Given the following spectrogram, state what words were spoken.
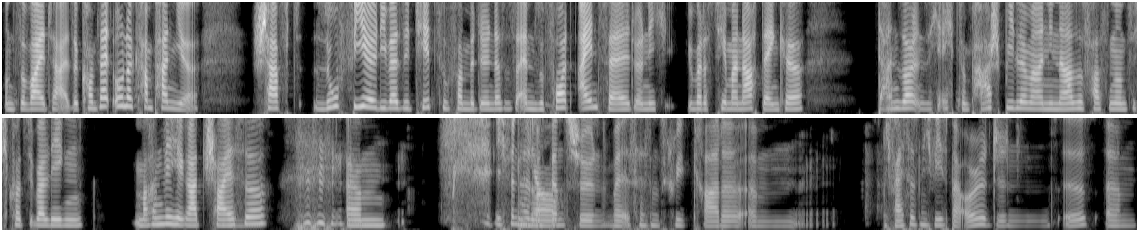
und so weiter, also komplett ohne Kampagne, schafft so viel Diversität zu vermitteln, dass es einem sofort einfällt, wenn ich über das Thema nachdenke, dann sollten sich echt so ein paar Spiele mal an die Nase fassen und sich kurz überlegen, machen wir hier gerade Scheiße? ähm, Ich finde halt Ja. auch ganz schön bei Assassin's Creed gerade, ähm, ich weiß jetzt nicht, wie es bei Origins ist, ähm,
